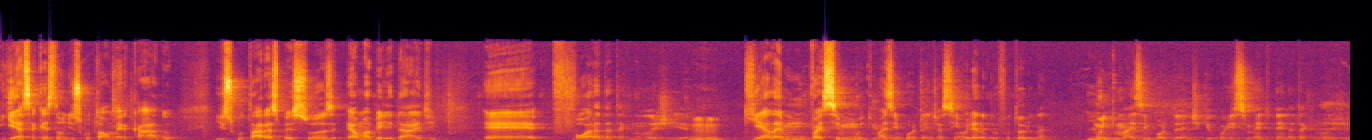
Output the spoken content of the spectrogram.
E essa questão de escutar o mercado, e escutar as pessoas é uma habilidade é, fora da tecnologia uhum. que ela é, vai ser muito mais importante, assim, olhando para o futuro, né? Uhum. Muito mais importante que o conhecimento dentro da tecnologia.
